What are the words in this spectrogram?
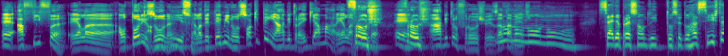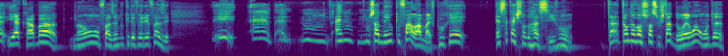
É, a FIFA, ela autorizou, Ah, né? isso. Ela determinou. Só que tem árbitro aí que amarela. a Frouxo. É, Frouxo. árbitro frouxo, exatamente. não, não- não cede a pressão do torcedor racista e acaba não fazendo o que deveria fazer. E é, é, a gente não sabe nem o que falar mais, porque essa questão do racismo tá, tá um negócio assustador. É uma onda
